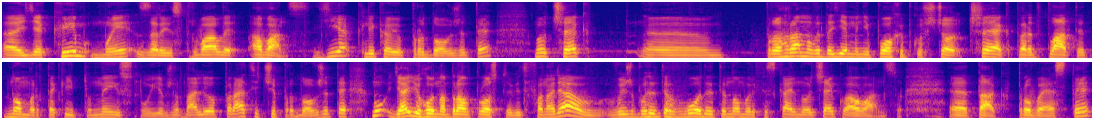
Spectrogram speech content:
е, яким ми зареєстрували аванс. Є, клікаю продовжити. Ну, чек. Програма видає мені похибку, що чек передплати номер такий то не існує в журналі операцій, чи продовжити. Ну, я його набрав просто від фонаря. Ви ж будете вводити номер фіскального чеку авансу. Е, так, провести.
